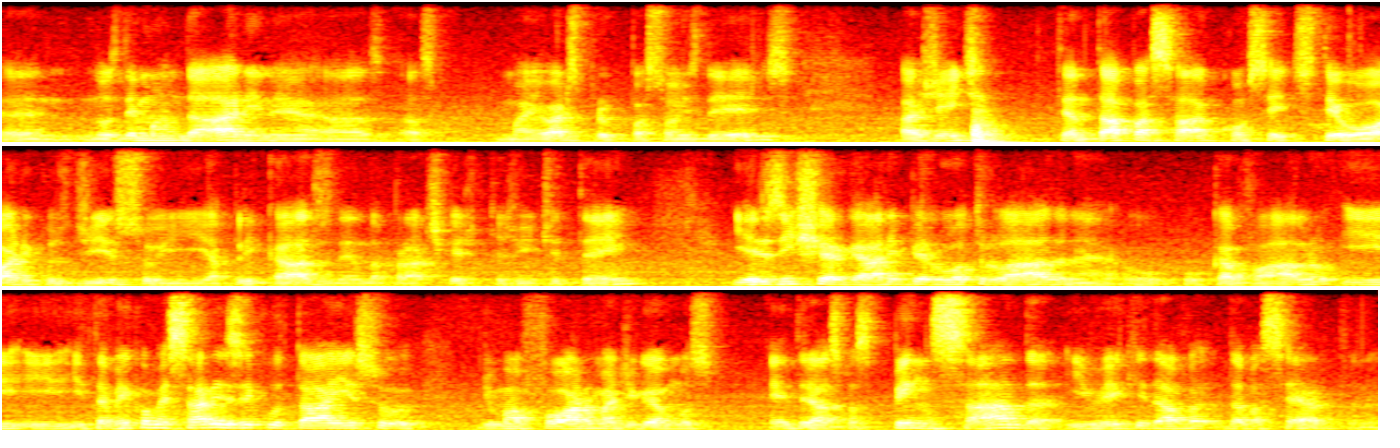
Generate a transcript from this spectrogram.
é, nos demandarem né, as, as maiores preocupações deles, a gente tentar passar conceitos teóricos disso e aplicados dentro da prática que a gente tem, e eles enxergarem pelo outro lado né, o, o cavalo e, e, e, também começar a executar isso de uma forma, digamos, entre aspas, pensada e ver que dava, dava certo. Né?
